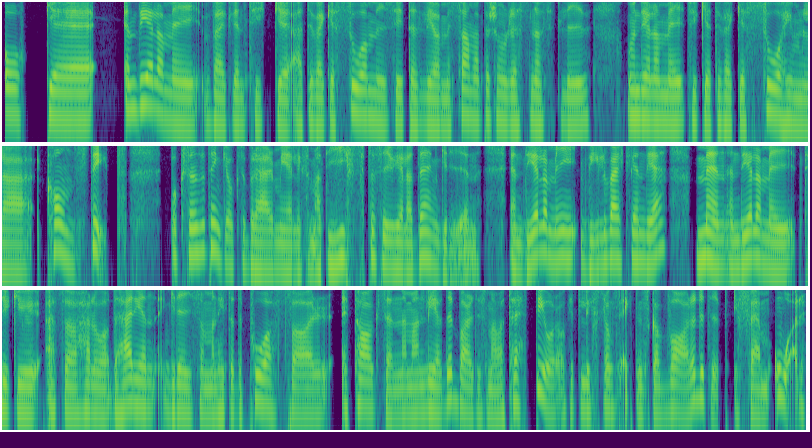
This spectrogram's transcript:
Och eh, en del av mig verkligen tycker att det verkar så mysigt att leva med samma person resten av sitt liv. Och en del av mig tycker att det verkar så himla konstigt. Och sen så tänker jag också på det här med liksom att gifta sig och hela den grejen. En del av mig vill verkligen det. Men en del av mig tycker alltså hallå, det här är en grej som man hittade på för ett tag sedan när man levde bara tills man var 30 år och ett livslångt äktenskap varade typ i fem år. Mm.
